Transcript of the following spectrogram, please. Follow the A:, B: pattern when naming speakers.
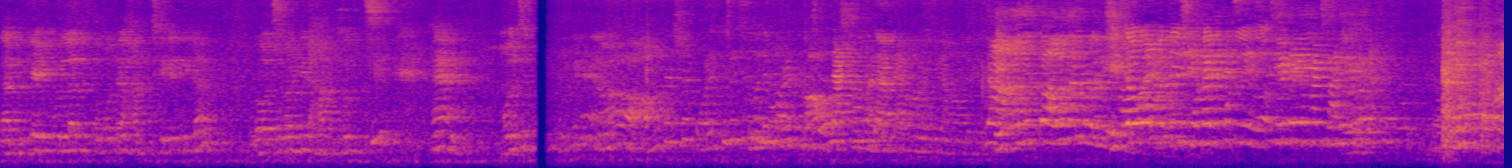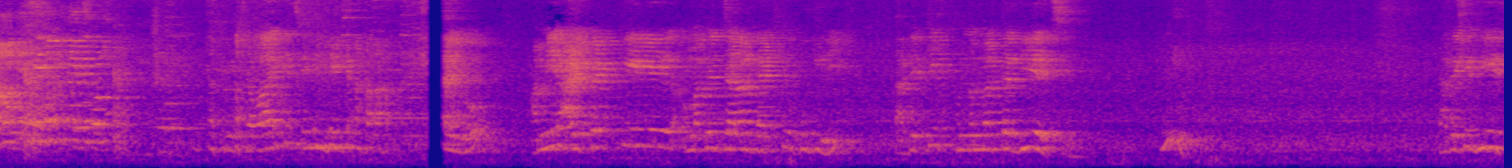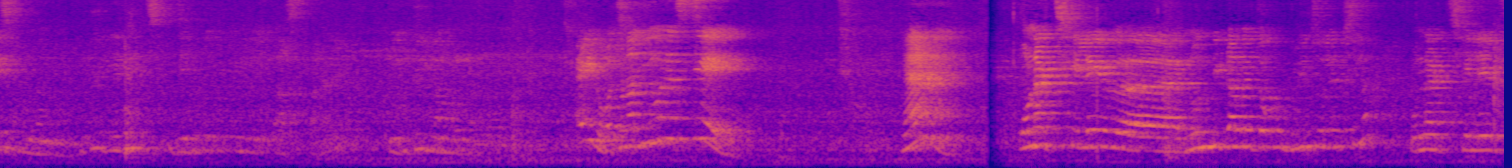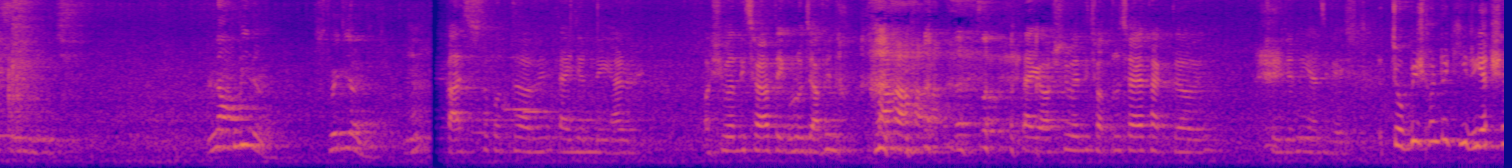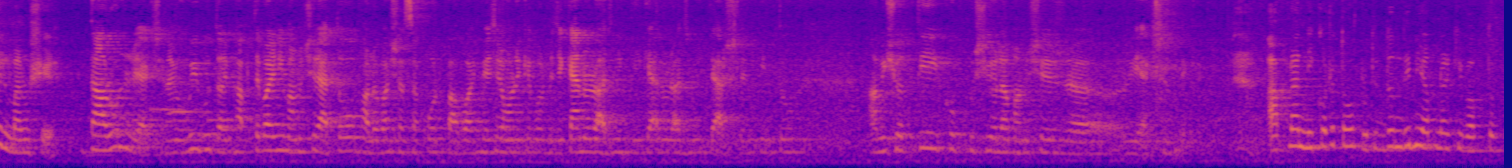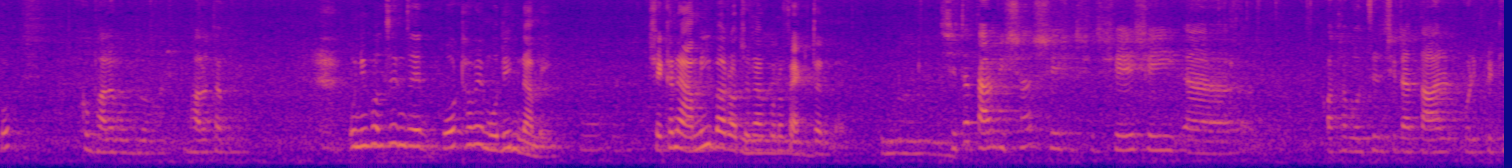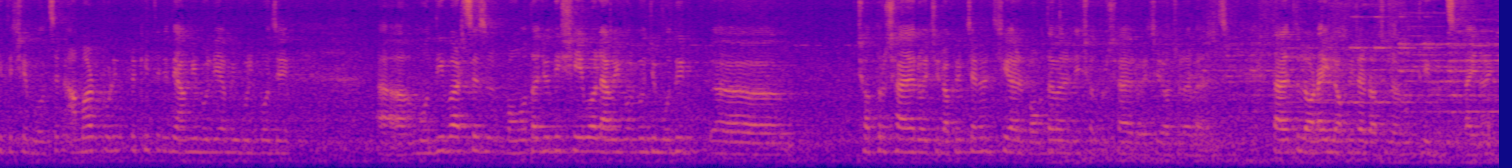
A: রাধিকে আমি বললাম তোমাদের হাত ছেড়ে দিলাম রচনাটির হাত ধরছি হ্যাঁ? বলছে
B: দিলে আমি
A: আইপ্যাডকে আমাদের যারা দেখে হুগলি তাদেরকে ফোন নাম্বারটা দিয়েছি। তাদেরকে দিয়েছি এই রচনা দিয়েও এসছে হ্যাঁ ওনার ছেলে নন্দীগ্রামে যখন গুলি চলেছিল ওনার ছেলের
C: না আমি না যাবে
D: কাজ তো করতে হবে তাই জন্যে আর অসীমাদি ছাড়া তো এগুলো যাবে না। তাই অসীমাদি ছত্রছায়া থাকতে হবে। সেই জন্যই আজকে এসেছি।
E: চব্বিশ ঘণ্টা কি রিয়াকশন মানুষের?
D: দারুণ রিয়াকশন আমি অভিভূত আমি ভাবতে পারিনি মানুষের এত ভালোবাসা সাপোর্ট পাবো। আমি ভেবেছিলাম অনেকে বলবে যে কেন রাজনীতি? কেন রাজনীতিতে আসলেন? কিন্তু আমি সত্যিই খুব খুশি হলাম মানুষের রিয়াকশন দেখে।
E: আপনার নিকটতম প্রতিদ্বন্দ্বিনী আপনার কি বক্তব্য?
D: খুব ভালো বন্ধু আমার। ভালো থাকুন।
E: উনি বলছেন যে ভোট হবে মোদির নামেই। সেখানে আমি বা রচনা কোনো ফ্যাক্টর নেই।
D: সেটা তার বিশ্বাস, সে সে সেই কথা বলছেন, সেটা তার পরিপ্রেক্ষিতে সে বলছেন। আমার পরিপ্রেক্ষিতে যদি আমি বলি, আমি বলব যে মোদি ভার্সেস মমতা যদি সে বলে, আমি বলব যে মোদির ছত্রছায়া রয়েছে লকেট চ্যাটার্জি আর মমতা ব্যানার্জির ছত্রছায়া রয়েছে রচনা ব্যানার্জি। তাহলে তো লড়াই লকেট আর রচনার মধ্যেই হচ্ছে, তাই নয়?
